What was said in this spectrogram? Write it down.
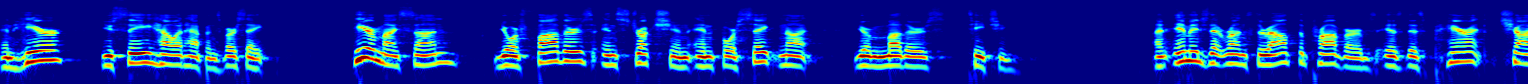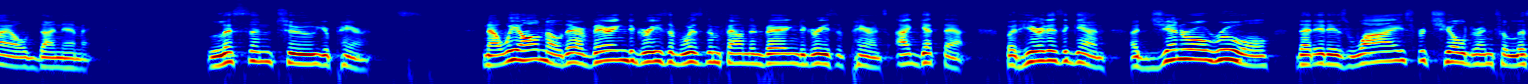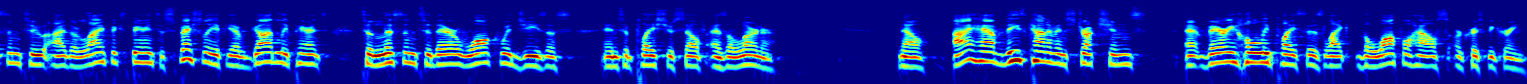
And here you see how it happens. Verse 8 Hear, my son, your father's instruction, and forsake not your mother's teaching. An image that runs throughout the Proverbs is this parent child dynamic. Listen to your parent. Now, we all know there are varying degrees of wisdom found in varying degrees of parents. I get that. But here it is again a general rule that it is wise for children to listen to either life experience, especially if you have godly parents, to listen to their walk with Jesus and to place yourself as a learner. Now, I have these kind of instructions at very holy places like the Waffle House or Krispy Kreme.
